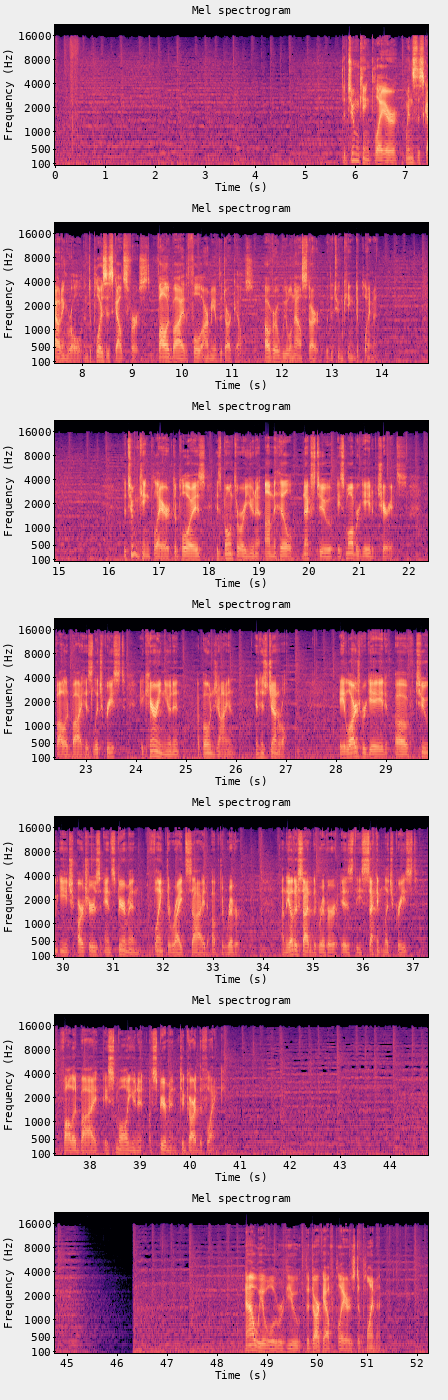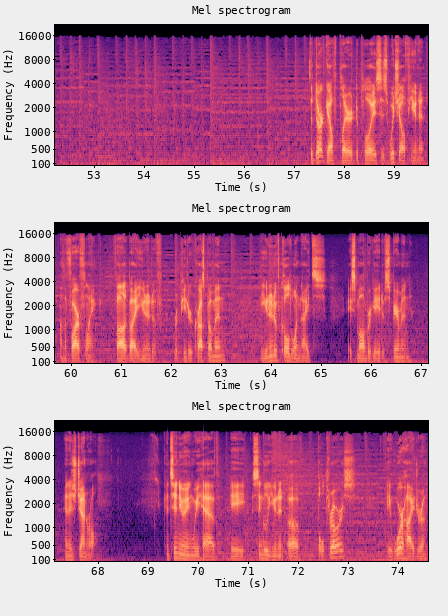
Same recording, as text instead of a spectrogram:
The Tomb King player wins the scouting roll and deploys his scouts first, followed by the full army of the Dark Elves. However, we will now start with the Tomb King deployment. The Tomb King player deploys his Bone Thrower unit on the hill next to a small brigade of chariots, followed by his Lich Priest, a Carrion unit, a Bone Giant, and his general. A large brigade of two each archers and spearmen flank the right side of the river. On the other side of the river is the second Lich Priest, followed by a small unit of spearmen to guard the flank. Now we will review the Dark Elf player's deployment. The Dark Elf player deploys his Witch Elf unit on the far flank, followed by a unit of Repeater crossbowmen, a unit of Cold One Knights, a small brigade of spearmen, and his general. Continuing, we have a single unit of bolt throwers, a war hydra.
